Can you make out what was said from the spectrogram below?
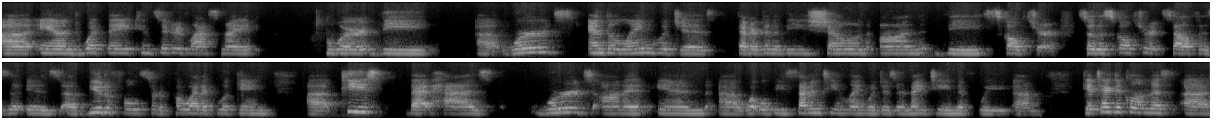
Uh, And what they considered last night were the uh, words and the languages that are going to be shown on the sculpture. So the sculpture itself is, a- is a beautiful sort of poetic looking uh, piece that has words on it in uh, what will be 17 languages or 19 if we um, get technical on this. uh,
